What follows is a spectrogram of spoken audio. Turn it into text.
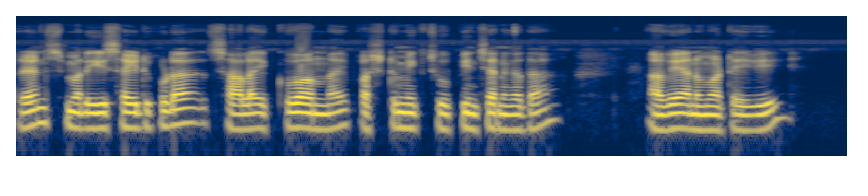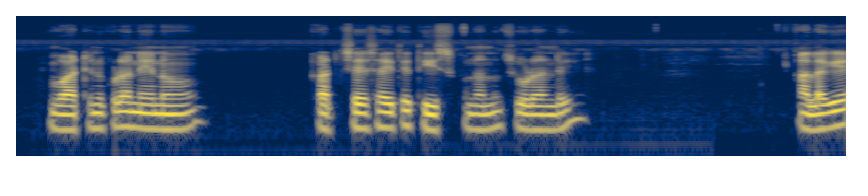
ఫ్రెండ్స్ మరి ఈ సైడ్ కూడా చాలా ఎక్కువ ఉన్నాయి. ఫస్ట్ మీకు చూపించాను కదా అవే అనమాట ఇవి. వాటిని కూడా నేను కట్ చేసి అయితే తీసుకున్నాను. చూడండి. అలాగే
